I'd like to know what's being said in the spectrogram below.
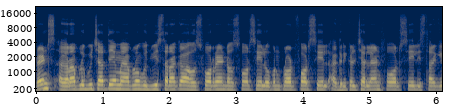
फ्रेंड्स, अगर आप लोग भी चाहते हैं, मैं आप लोगों को कुछ भी इस तरह का house for rent house for sale open plot for sale agriculture land for sale इस तरह के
